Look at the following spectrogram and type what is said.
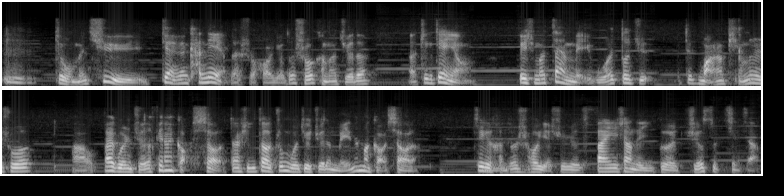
嗯，就我们去电影院看电影的时候，有的时候可能觉得啊，这个电影为什么在美国都觉这个网上评论说。啊，外国人觉得非常搞笑，但是一到中国就觉得没那么搞笑了。这个很多时候也是翻译上的一个折损现象。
